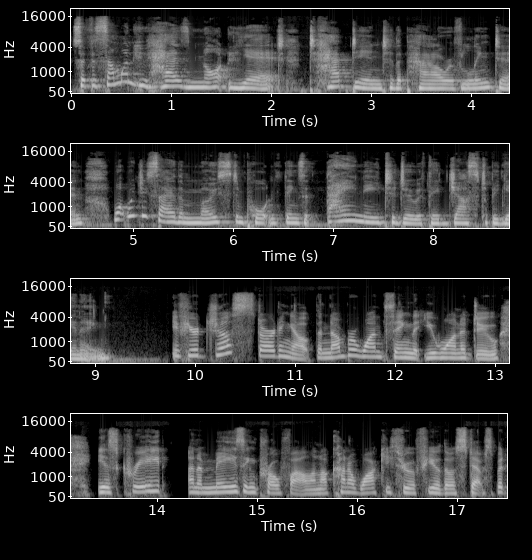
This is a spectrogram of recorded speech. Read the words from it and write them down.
So, for someone who has not yet tapped into the power of LinkedIn, what would you say are the most important things that they need to do if they're just beginning? If you're just starting out, the number one thing that you want to do is create an amazing profile. And I'll kind of walk you through a few of those steps. But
